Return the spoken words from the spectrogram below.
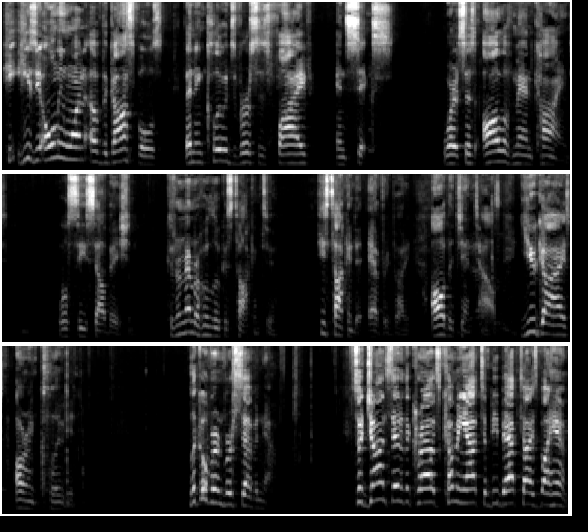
he, he's the only one of the Gospels that includes verses 5 and 6, where it says, All of mankind will see salvation. Because remember who Luke is talking to. He's talking to everybody, all the Gentiles. You guys are included. Look over in verse 7 now. So John said to the crowds coming out to be baptized by him,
